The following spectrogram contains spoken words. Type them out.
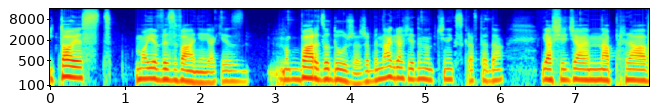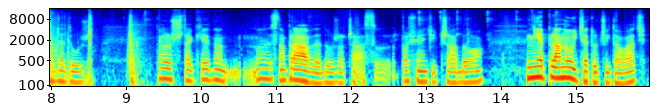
I to jest moje wyzwanie, jakie jest no, bardzo duże. Żeby nagrać jeden odcinek z Crafteda, ja siedziałem naprawdę dużo. To już takie, no, no jest naprawdę dużo czasu. Poświęcić trzeba było. Nie planujcie tu cheatować,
